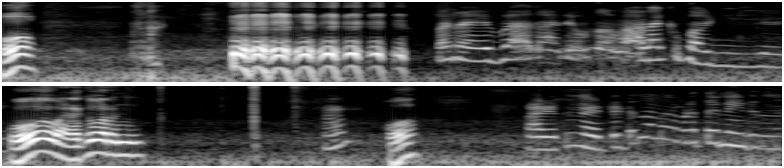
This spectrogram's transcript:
ഓ. ഓ വഴക്ക് പറഞ്ഞു? ഓ. വഴക്ക് കേട്ടിട്ട് നമ്മൾ ഇവിടെ തന്നെ ഇരുന്ന്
